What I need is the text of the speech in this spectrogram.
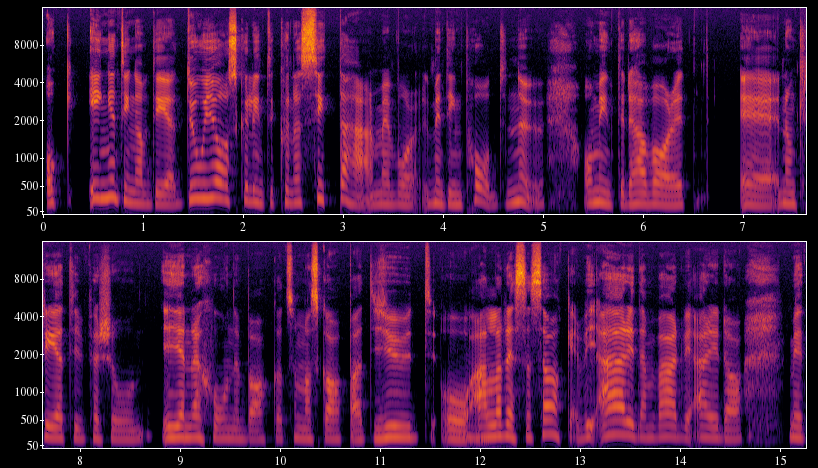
och ingenting av det, du och jag skulle inte kunna sitta här med, vår, med din podd nu om inte det har varit eh, någon kreativ person i generationer bakåt som har skapat ljud och mm. alla dessa saker. Vi är i den värld vi är idag med,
